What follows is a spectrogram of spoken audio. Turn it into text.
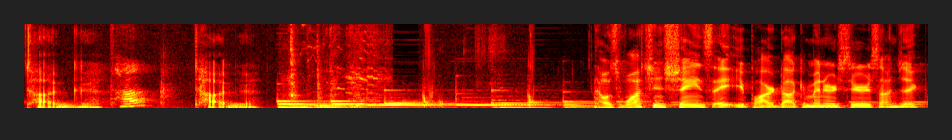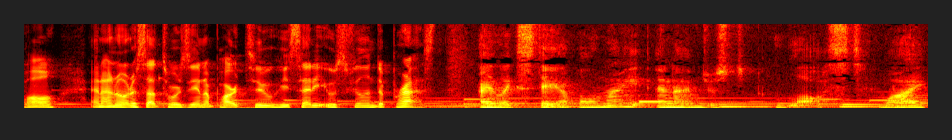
Tug. Tuck? Tug. I was watching Shane's 80 part documentary series on Jake Paul, and I noticed that towards the end of part two, he said he was feeling depressed. I like stay up all night and I'm just lost. Why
